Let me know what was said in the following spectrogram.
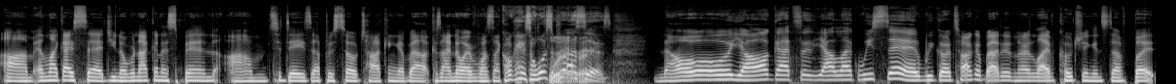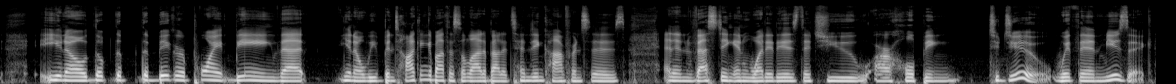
Um, and like I said, you know, we're not going to spend um, today's episode talking about, because I know everyone's like, okay, so what's the Right, right. No, y'all got to y'all like we said, we go talk about it in our live coaching and stuff. But you know, the the, the bigger point being that you know we've been talking about this a lot about attending conferences and investing in what it is that you are hoping to do within music.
